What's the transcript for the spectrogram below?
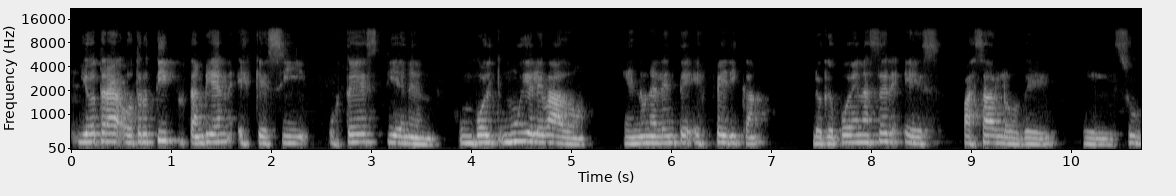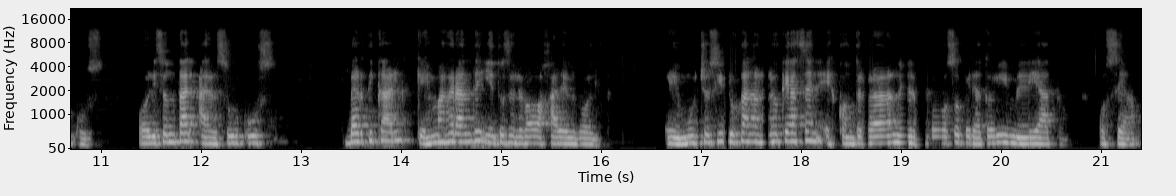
Y otra, otro tip también es que si ustedes tienen un volt muy elevado en una lente esférica, lo que pueden hacer es pasarlo del surcus horizontal al surcus vertical, que es más grande, y entonces le va a bajar el volt. Eh, muchos cirujanos lo que hacen es controlar el postoperatorio inmediato, o sea,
